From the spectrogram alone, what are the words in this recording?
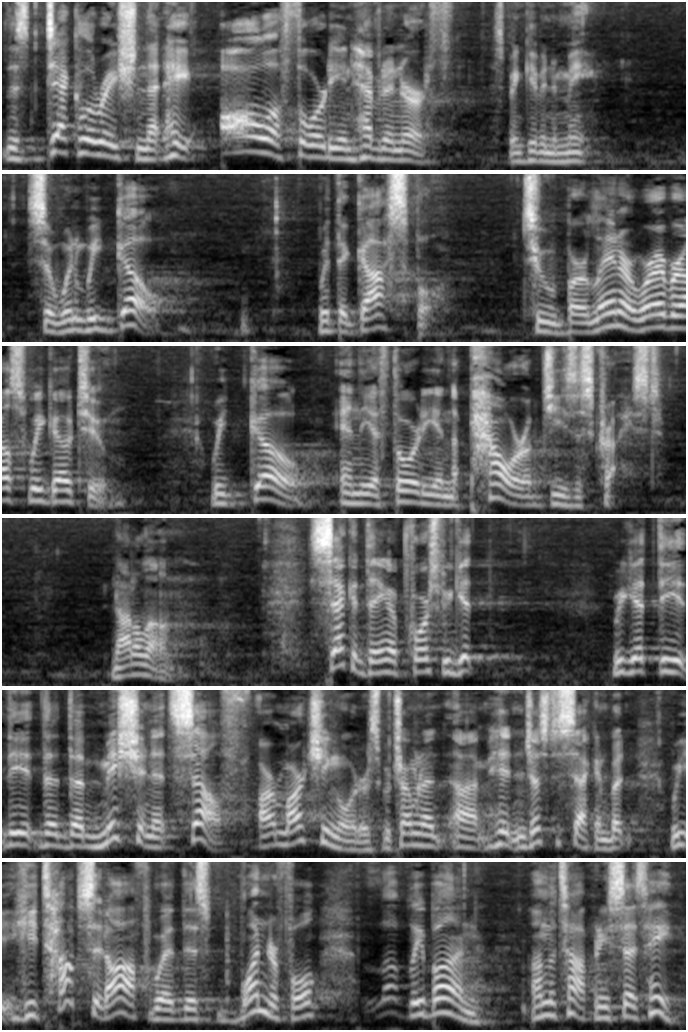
This declaration that, hey, all authority in heaven and earth has been given to me. So when we go with the gospel, to Berlin or wherever else we go to, we go in the authority and the power of Jesus Christ, not alone. Second thing, of course, we get we get the, the, the, the mission itself, our marching orders, which I'm going to um, hit in just a second. But we, he tops it off with this wonderful, lovely bun on the top. And he says, Hey,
